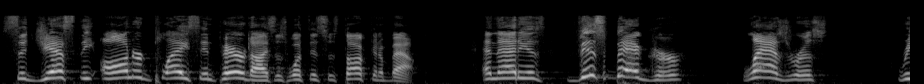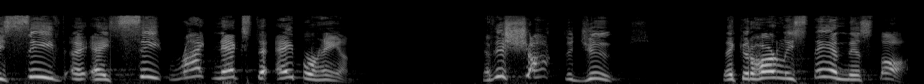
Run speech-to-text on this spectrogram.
suggests the honored place in paradise, is what this is talking about. And that is, this beggar, Lazarus, received a, a seat right next to Abraham. Now, this shocked the Jews. They could hardly stand this thought.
